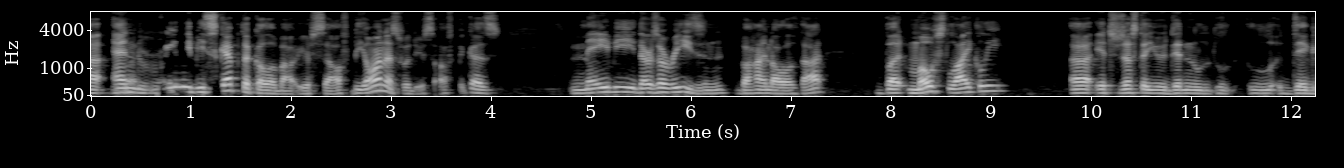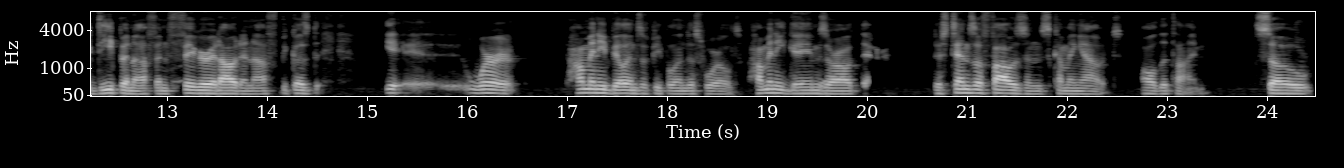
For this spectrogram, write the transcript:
Uh, and really be skeptical about yourself. Be honest with yourself because maybe there's a reason behind all of that, but most likely uh, it's just that you didn't l- l- dig deep enough and figure it out enough because it, we're how many billions of people in this world? How many games are out there? There's tens of thousands coming out all the time. So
